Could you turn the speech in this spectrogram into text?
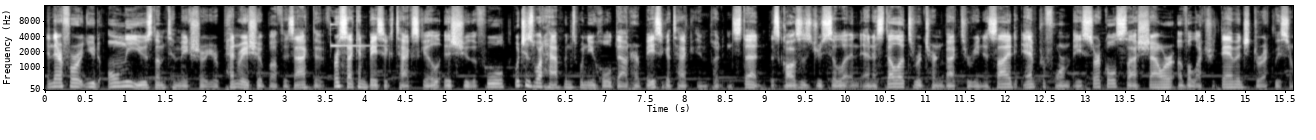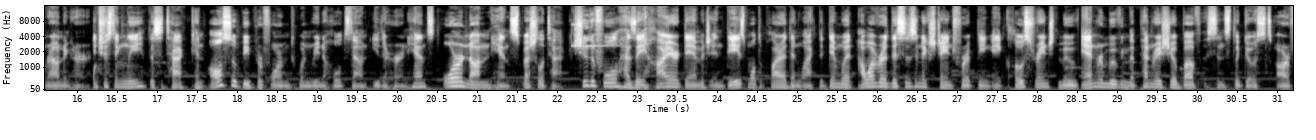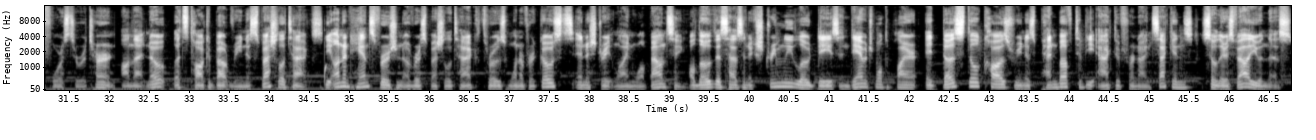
and therefore you'd only use them to make sure your pen ratio buff is active. Her second basic attack skill is Shoe the Fool, which is what happens when you hold hold down her basic attack input instead. This causes Drusilla and Anastella to return back to Rina's side and perform a circle slash shower of electric damage directly surrounding her. Interestingly, this attack can also be performed when Rina holds down either her enhanced or non-enhanced special attack. Shoe the Fool has a higher damage and daze multiplier than Whack the Dimwit, however this is in exchange for it being a close ranged move and removing the pen ratio buff since the ghosts are forced to return. On that note, let's talk about Rina's special attacks. The unenhanced version of her special attack throws one of her ghosts in a straight line while bouncing. Although this has an extremely low daze and damage multiplier, it does still cause Rina's pen buff to be active for 9 seconds, so there's value in this.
